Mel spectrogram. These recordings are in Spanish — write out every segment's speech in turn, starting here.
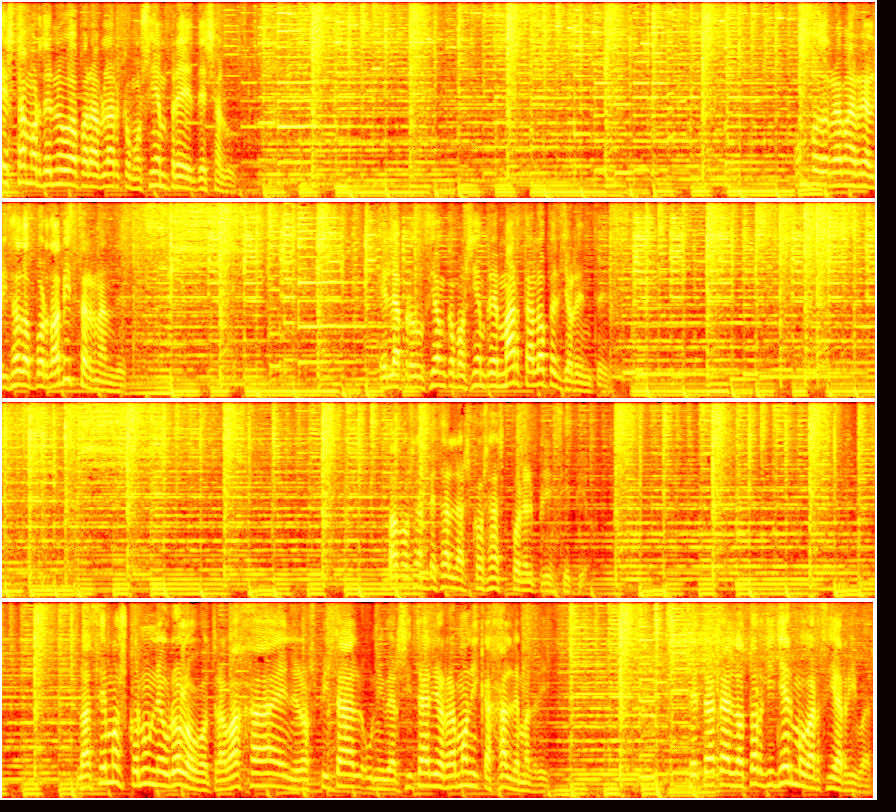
Estamos de nuevo para hablar, como siempre, de salud. Un programa realizado por David Fernández. En la producción, como siempre, Marta López Llorente. Vamos a empezar las cosas por el principio. Lo hacemos con un neurólogo, trabaja en el Hospital Universitario Ramón y Cajal de Madrid. Se trata del doctor Guillermo García Rivas.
